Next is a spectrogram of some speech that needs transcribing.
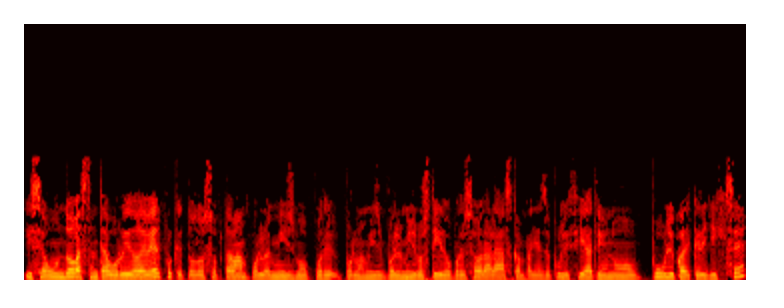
Y segundo, bastante aburrido de ver porque todos optaban por lo mismo, por el, por lo mismo, por el mismo estilo. Por eso ahora las campañas de publicidad tienen un nuevo público al que dirigirse.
